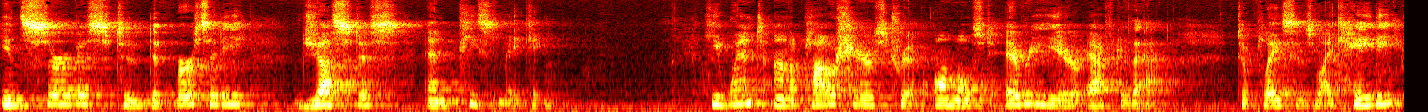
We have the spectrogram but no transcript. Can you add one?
in service to diversity, justice, and peacemaking. He went on a plowshares trip almost every year after that to places like Haiti,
